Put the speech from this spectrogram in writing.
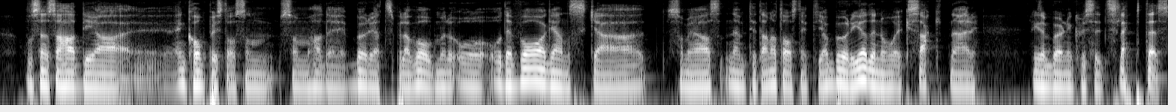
och sen så hade jag eh, en kompis då som, som hade börjat spela WoW men, och, och det var ganska, som jag har nämnt i ett annat avsnitt, jag började nog exakt när liksom Burning Crusade släpptes.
